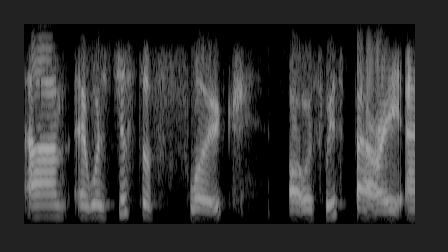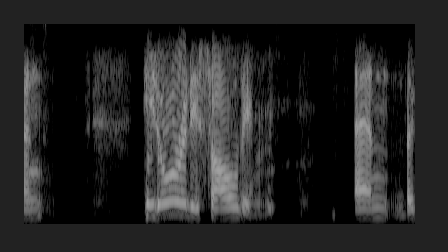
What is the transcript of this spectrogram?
Um, it was just a fluke. I was with Barry, and he'd already sold him, and the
